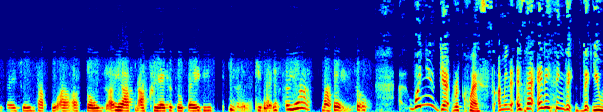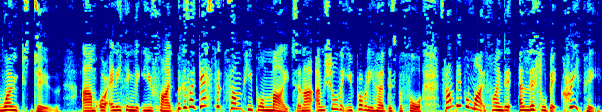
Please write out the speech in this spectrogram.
incubators, I've, I've sold, uh, you know, I've, I've created those babies incubators. So yeah, my baby. So. When you get requests, I mean, is there anything that, that you won't do, um, or anything that you find? Because I guess that some people might, and I, am sure that you've probably heard this before. Some people might find it a little bit creepy.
